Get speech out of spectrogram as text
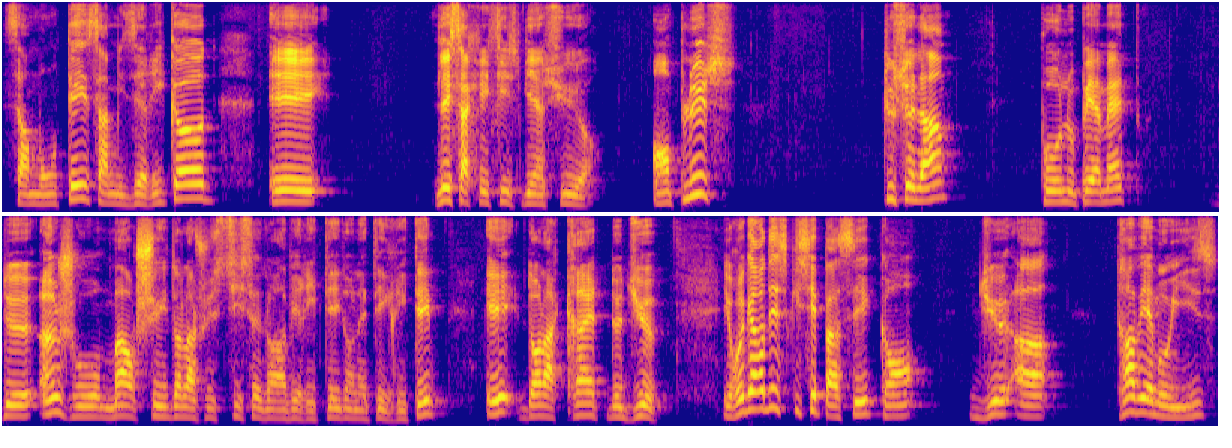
Sa bonté, sa miséricorde et les sacrifices, bien sûr, en plus. Tout cela pour nous permettre de un jour marcher dans la justice et dans la vérité, dans l'intégrité et dans la crainte de Dieu. Et regardez ce qui s'est passé quand Dieu a, travers Moïse,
